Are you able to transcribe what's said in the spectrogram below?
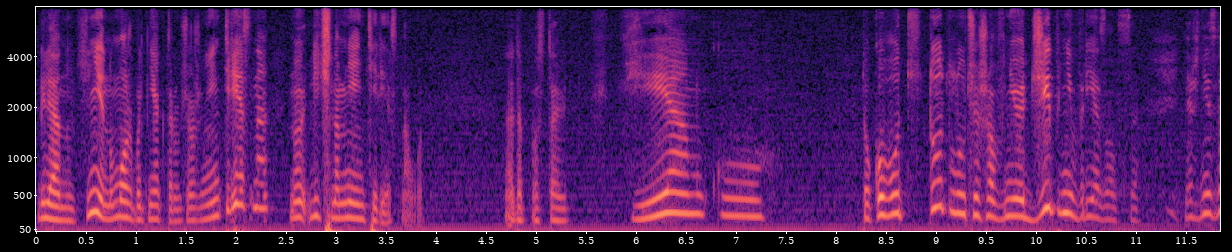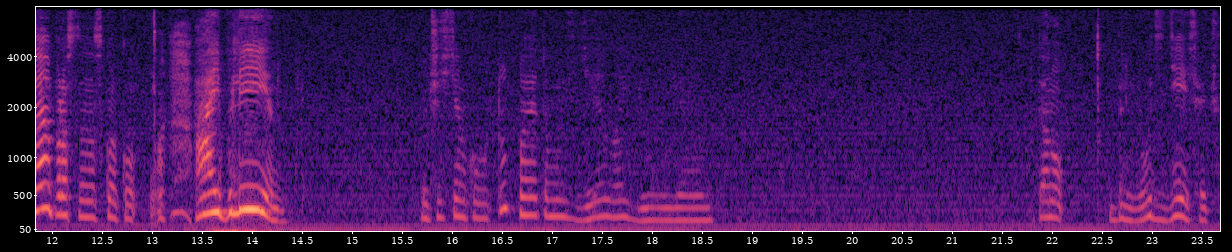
глянуть. Не, ну может быть некоторым все же не интересно, но лично мне интересно, вот. Надо поставить стенку. Только вот тут лучше, чтобы в нее джип не врезался. Я же не знаю просто насколько... Ай, блин! Лучше стенку вот тут, поэтому сделаю я. Да ну, блин, вот здесь хочу.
